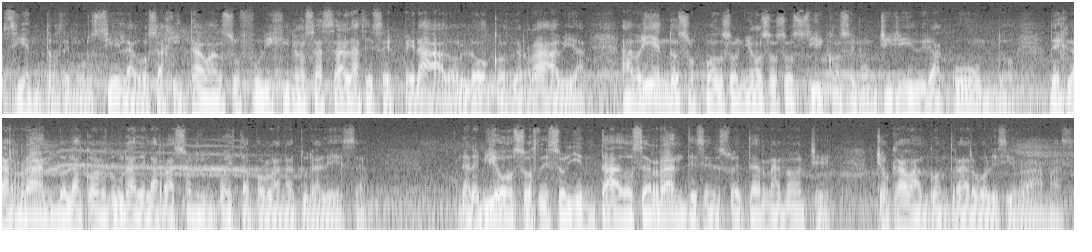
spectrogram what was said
Cientos de murciélagos agitaban sus fuliginosas alas desesperados, locos de rabia, abriendo sus ponzoñosos hocicos en un chillido iracundo, desgarrando la cordura de la razón impuesta por la naturaleza. Nerviosos, desorientados, errantes en su eterna noche, chocaban contra árboles y ramas,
